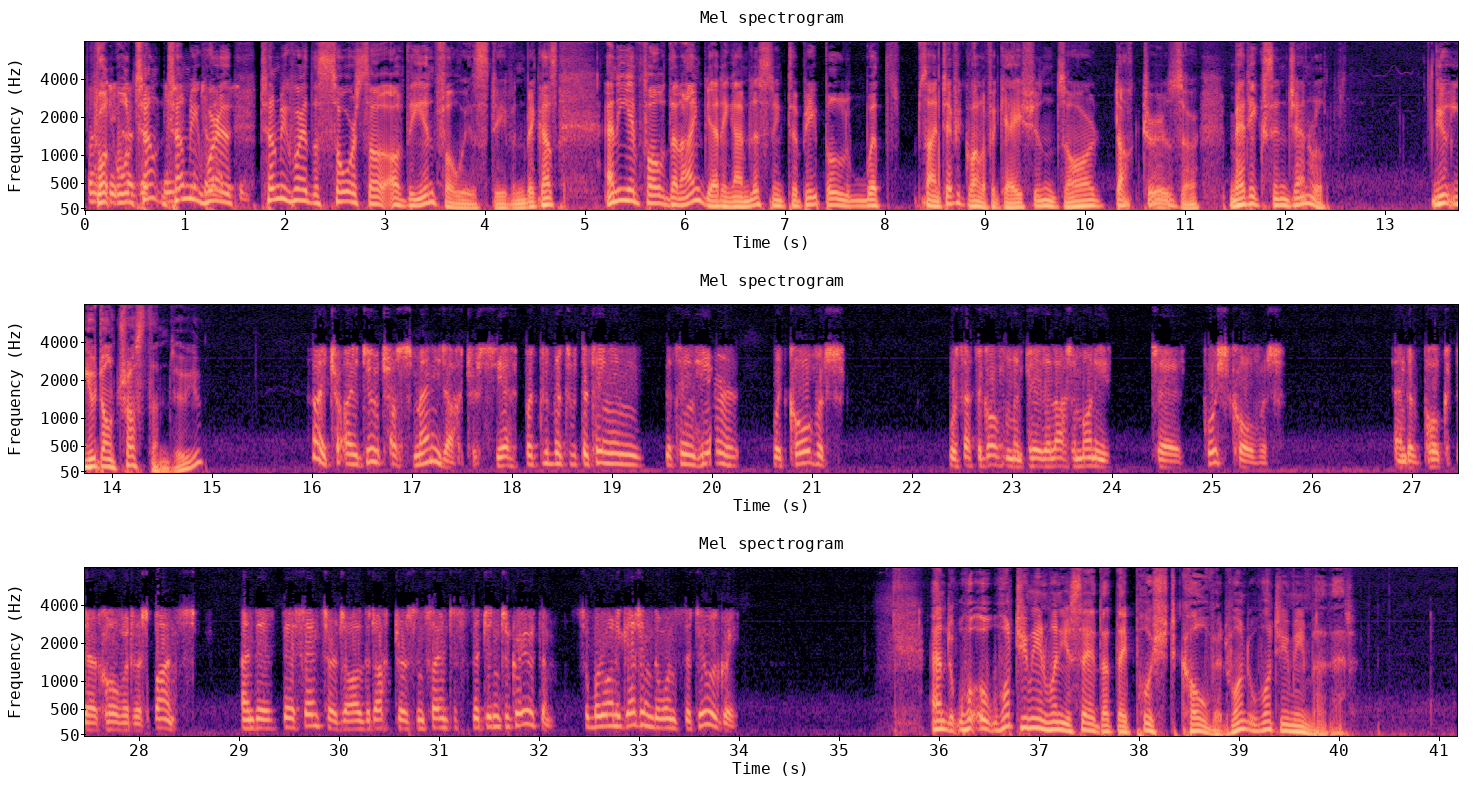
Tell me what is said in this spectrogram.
Well, well tell, tell me where tell me where the source of, of the info is, Stephen. Because any info that I'm getting, I'm listening to people with scientific qualifications or doctors or medics in general. You you don't trust them, do you? I, tr- I do trust many doctors, yes, but but the thing in, the thing here with COVID was that the government paid a lot of money to push COVID and their their COVID response, and they they censored all the doctors and scientists that didn't agree with them. So we're only getting the ones that do agree. And w- what do you mean when you say that they pushed COVID? What what do you mean by that?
